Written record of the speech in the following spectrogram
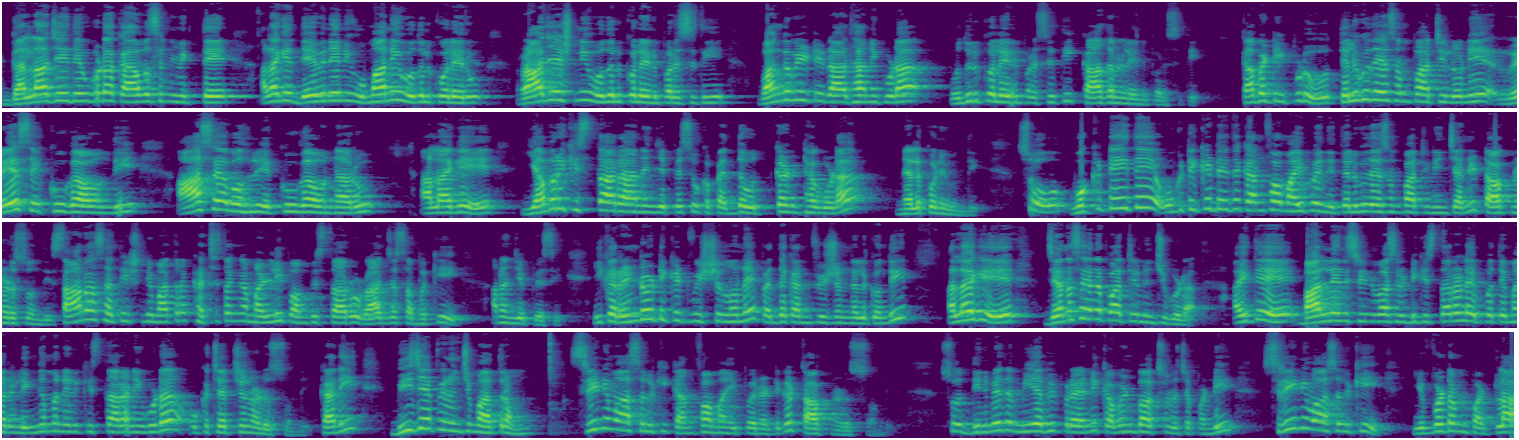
గల్లా జయదేవ్ కూడా కావలసిన వ్యక్తే అలాగే దేవినేని ఉమాని వదులుకోలేరు రాజేష్ని వదులుకోలేని పరిస్థితి వంగవీటి రాధాని కూడా వదులుకోలేని పరిస్థితి కాదనలేని పరిస్థితి. కాబట్టి ఇప్పుడు తెలుగుదేశం పార్టీలోనే రేస్ ఎక్కువగా ఉంది ఆశాబహులు ఎక్కువగా ఉన్నారు అలాగే ఎవరికి ఇస్తారా అని చెప్పేసి ఒక పెద్ద ఉత్కంఠ కూడా నెలకొని ఉంది. సో ఒకటైతే ఒక టికెట్ అయితే కన్ఫర్మ్ అయిపోయింది. తెలుగుదేశం పార్టీ నుంచి అని టాక్ నడుస్తుంది. సానా సతీష్ని మాత్రం ఖచ్చితంగా మళ్ళీ పంపిస్తారు రాజ్యసభకి అని చెప్పేసి. ఇక రెండో టికెట్ విషయంలోనే పెద్ద కన్ఫ్యూజన్ నెలకొంది. అలాగే జనసేన పార్టీ నుంచి కూడా. అయితే బాలినేని శ్రీనివాసరెడ్డికి ఇస్తారా లేకపోతే మరి లింగమనేనికి ఇస్తారని కూడా ఒక చర్చ నడుస్తుంది. కానీ బీజేపీ నుంచి మాత్రం శ్రీనివాసులకి కన్ఫర్మ్ అయిపోయినట్టుగా టాక్ నడుస్తుంది. సో దీని మీద మీ అభిప్రాయాన్ని కమెంట్ బాక్స్లో చెప్పండి. శ్రీనివాసులకి ఇవ్వటం పట్ల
